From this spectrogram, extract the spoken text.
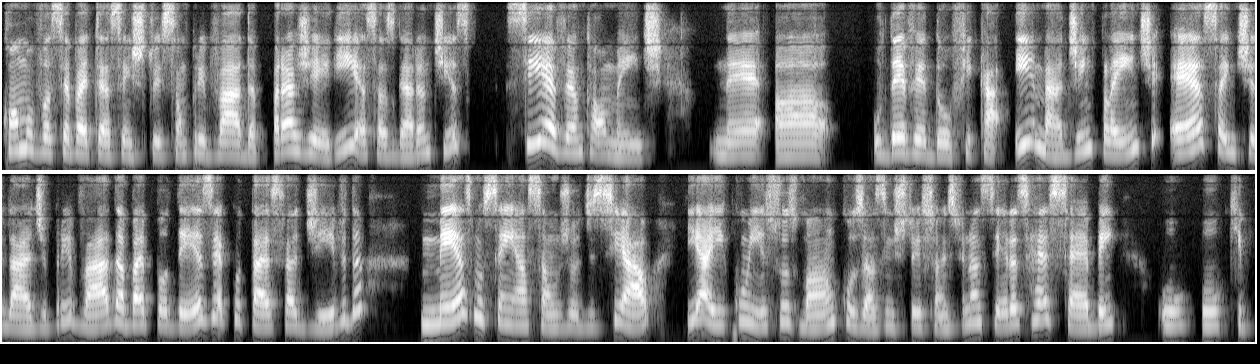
como você vai ter essa instituição privada para gerir essas garantias, se eventualmente né, uh, o devedor ficar inadimplente, essa entidade privada vai poder executar essa dívida, mesmo sem ação judicial, e aí, com isso, os bancos, as instituições financeiras recebem o, o que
